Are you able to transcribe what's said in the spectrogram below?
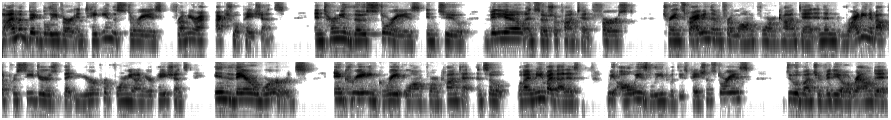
But I'm a big believer in taking the stories from your actual patients and turning those stories into video and social content first transcribing them for long form content, and then writing about the procedures that you're performing on your patients in their words and creating great long form content. And so, what I mean by that is, we always lead with these patient stories, do a bunch of video around it,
